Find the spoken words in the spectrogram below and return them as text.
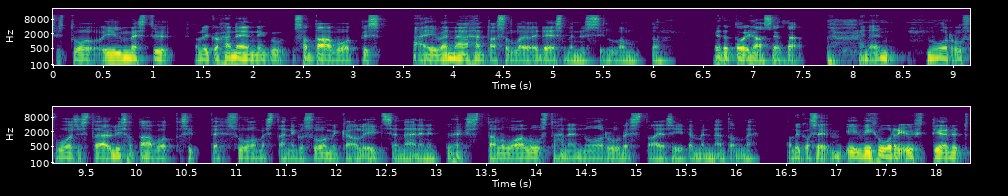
siis tuo ilmestyi, oliko hänen niin kuin satavuotispäivänä, hän taisi olla jo edes mennyt silloin, mutta kertoo ihan sieltä hänen nuoruusvuosista ja yli sata vuotta sitten Suomesta, ennen kuin Suomikä oli itsenäinen, niin 900-luvun alusta hänen nuoruudestaan ja siitä mennään tonne Oliko se Vi- Vihuri-yhtiö nyt,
